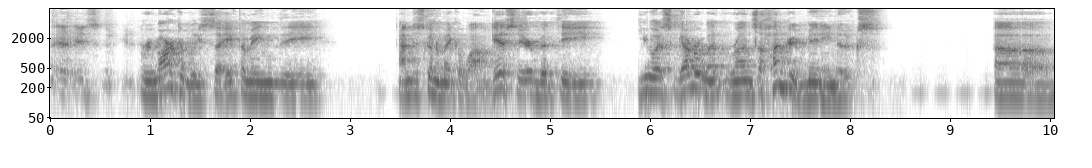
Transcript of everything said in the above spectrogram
It's remarkably safe. I mean, the I'm just going to make a wild guess here, but the U.S. government runs 100 mini nukes. Uh,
